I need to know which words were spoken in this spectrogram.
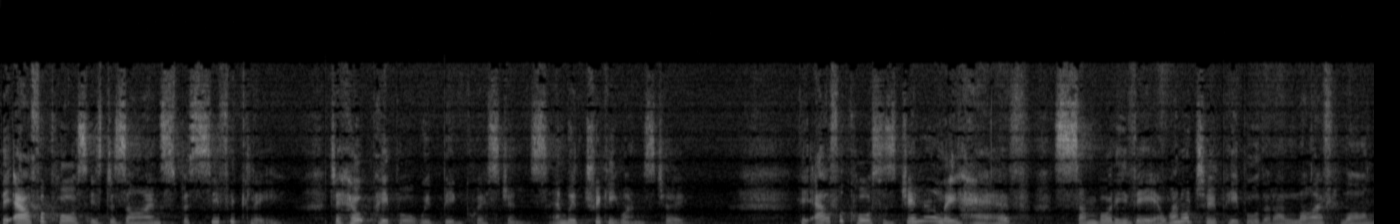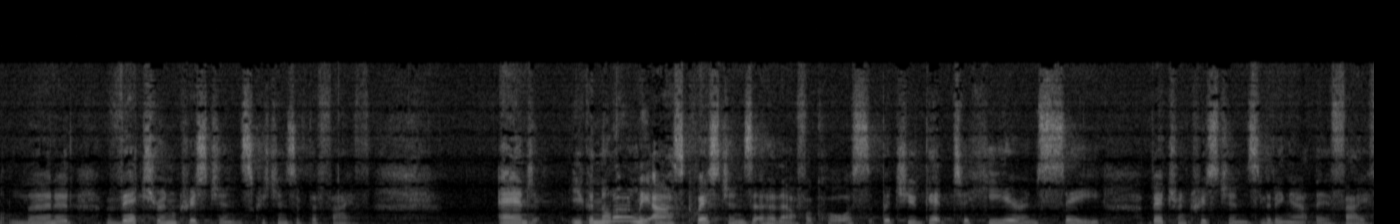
The Alpha course is designed specifically to help people with big questions and with tricky ones too. The Alpha courses generally have somebody there, one or two people that are lifelong, learned, veteran Christians, Christians of the faith. And you can not only ask questions at an Alpha course, but you get to hear and see veteran Christians living out their faith.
